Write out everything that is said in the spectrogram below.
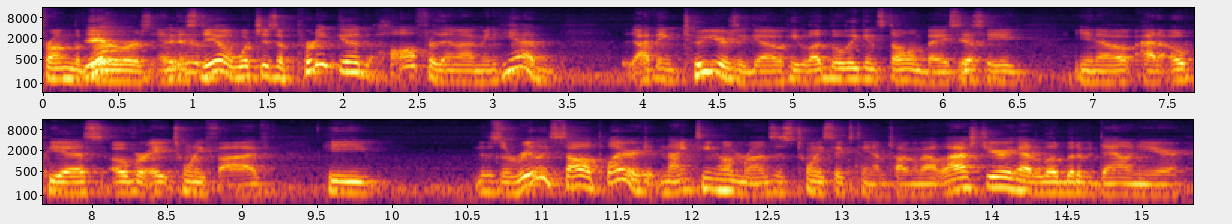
from the Yeah, Brewers in this did. deal, which is a pretty good haul for them. I mean, he had, I think, two years ago, he led the league in stolen bases. Yep. He, you know, had an OPS over 825. He was a really solid player. He Hit 19 home runs. This 2016 I'm talking about. Last year he had a little bit of a down year,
